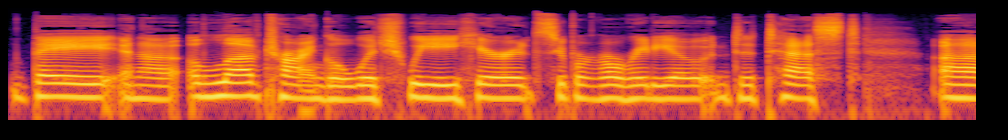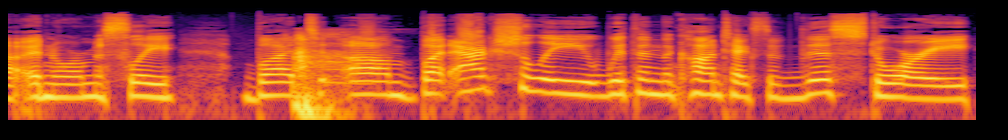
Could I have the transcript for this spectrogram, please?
they and a, a love triangle, which we here at Supergirl Radio detest uh, enormously. But um, but actually, within the context of this story,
